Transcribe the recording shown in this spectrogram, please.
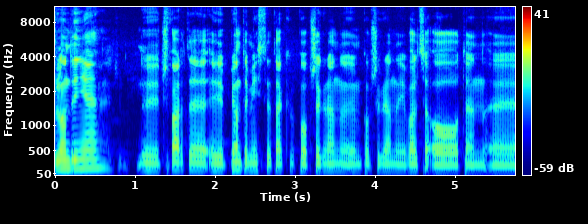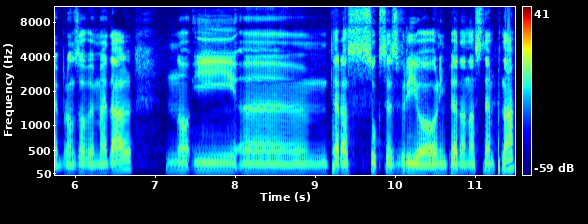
Londynie y, czwarte, y, piąte miejsce tak po, po przegranej walce o ten y, brązowy medal. No i teraz sukces w Rio, olimpiada następna.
